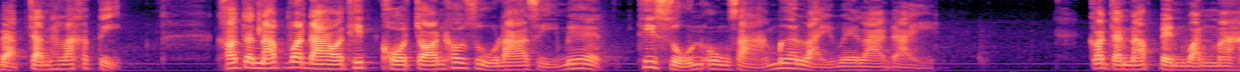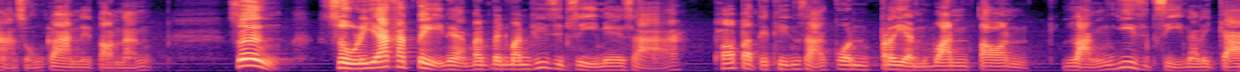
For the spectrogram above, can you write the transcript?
แบบจันทรคติ เขาจะนับว่าดาวอาทิตย์โคจรเข้าสู่ราศีเมษที่ศูนย์องศาเมื่อไหร่เวลาใด ก็จะนับเป็นวันมหาสงกานต์ในตอนนั้น ซึ่ง สุริยคติเนี่ยมันเป็นวันที่ 14 เมษาเพราะปฏิทินสากลเปลี่ยนวันตอนหลัง 24 นาฬิกา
